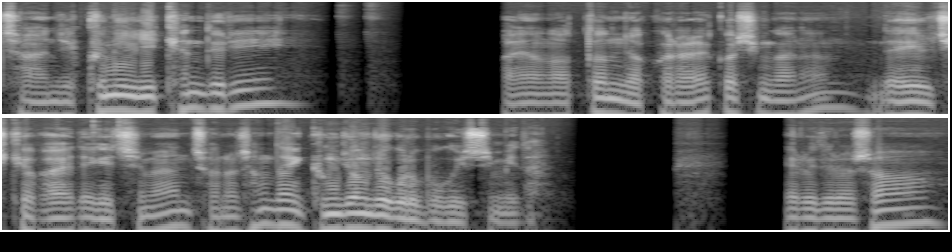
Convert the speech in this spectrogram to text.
자, 이제 금일 이 캔들이 과연 어떤 역할을 할 것인가는 내일 지켜봐야 되겠지만 저는 상당히 긍정적으로 보고 있습니다. 예를 들어서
